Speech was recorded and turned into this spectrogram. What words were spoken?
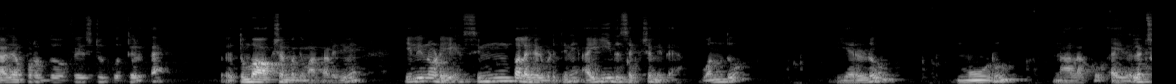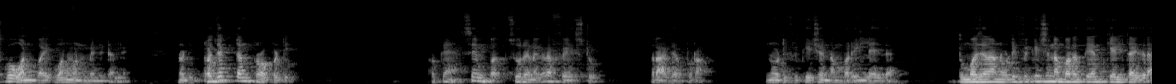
ರಾಜಾಪುರದ್ದು ಫೇಸ್ ಟು ಗೊತ್ತಿರುತ್ತೆ. ತುಂಬಾ ಆಪ್ಷನ್ ಬಗ್ಗೆ ಮಾತಾಡಿದೀವಿ. ಇಲ್ಲಿ ನೋಡಿ ಸಿಂಪಲ್ ಆಗಿ ಹೇಳ್ಬಿಡ್ತೀನಿ. ಐದು ಸೆಕ್ಷನ್ ಇದೆ. ಒಂದು, ಎರಡು, ಮೂರು, ನಾಲ್ಕು, ಐದು. Let's go one by one one minute ಅಲ್ಲಿ. ನೋಡಿ project and property okay simple Suryanagar phase two Rajapura. Notification number ಇಲ್ಲೇ ಇದೆ. ತುಂಬಾ ಜನ ನೋಟಿಫಿಕೇಶನ್ ನಂಬರ್ ಅಂತ ಏನ್ ಕೇಳ್ತಾ ಇದ್ರ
